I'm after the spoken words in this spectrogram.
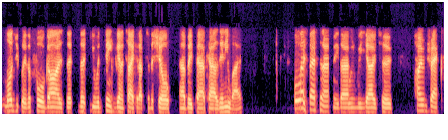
logically the four guys that, that you would think are going to take it up to the Shell uh, V-Power cars anyway always fascinates me though when we go to home tracks.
